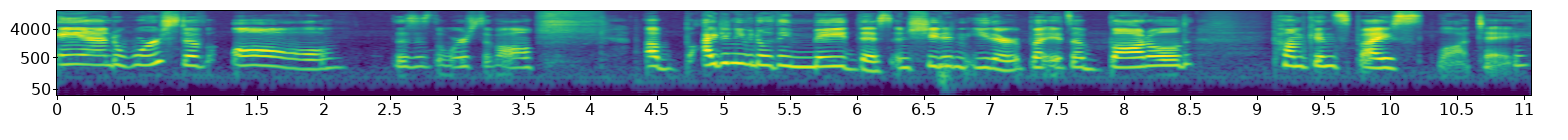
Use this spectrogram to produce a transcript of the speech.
And worst of all, this is the worst of all. A, I didn't even know they made this, and she didn't either. But it's a bottled pumpkin spice latte,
